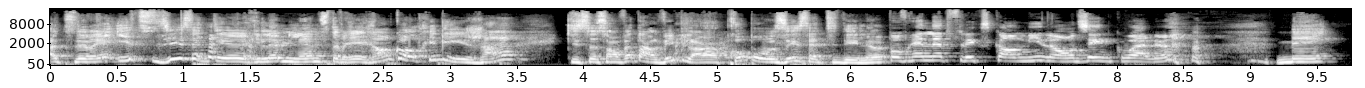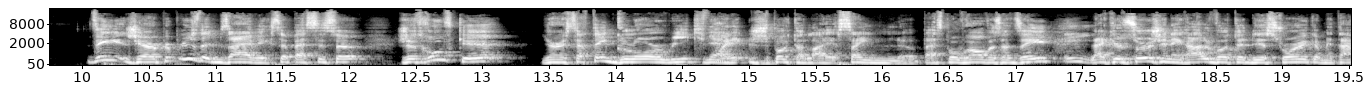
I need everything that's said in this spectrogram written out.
Ah, tu devrais étudier cette théorie-là, Mylène. Tu devrais rencontrer des gens qui se sont fait enlever puis leur proposer cette idée-là. Pour vrai, Netflix Call Me, là, on tient de quoi, là? Mais, tu sais, j'ai un peu plus de misère avec ça parce que c'est ça. Je trouve que il y a un certain glory qui vient Ouais. avec. Je dis pas que t'as de l'air saine, là. Parce que pour vrai, on va se dire, Hey. la culture générale va te destroy comme étant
